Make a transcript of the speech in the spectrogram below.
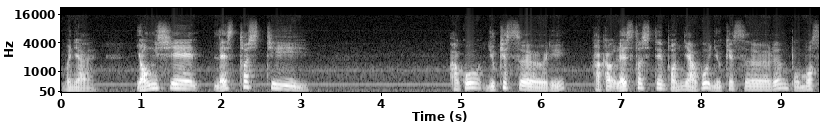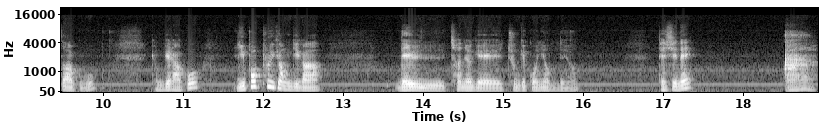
뭐냐 0시에 레스터시티 하고 뉴캐슬이 각각 레스터시티는 번리하고 뉴캐슬은 본머스하고 경기를 하고 리버풀 경기가 내일 저녁에 중계권이 없네요. 대신에 아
